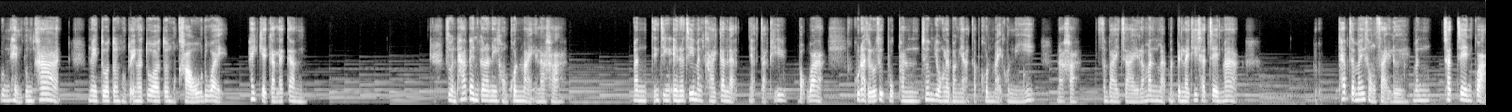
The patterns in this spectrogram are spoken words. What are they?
คุณเห็นคุณค่าในตัวตนของตัวเองและตัวตนของเขาด้วย ให้เกียรติกันและกัน ส่วนถ้าเป็นกรณีของคนใหม่นะคะ มันจริงๆเอเนอร์จีมันคล้ายกันแหละเนี่ยจากที่บอกว่าคุณอาจจะรู้สึกผูกพันเชื่อมโยงอะไรบางอย่างกับคนใหม่คนนี้นะคะ สบายใจแล้วมันแบบมันเป็นอะไรที่ชัดเจนมาก แทบจะไม่สงสัยเลย มันชัดเจนกว่า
